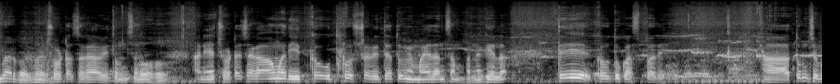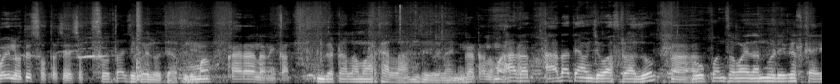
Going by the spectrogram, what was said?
बरं बरं बरं. छोटंसं गाव आहे हो, तुमचं. हो. आणि या छोट्याशा गावामध्ये इतकं उत्कृष्टरित्या तुम्ही मैदान संपन्न केलं ते कौतुकास्पद आहे. अं, तुमचे बैल होते स्वतःच्या याच्यात. स्वतःचे बैल होते आपले. मग काय राहिला निकाल गटाला मार खाल्ला आमच्या बैलांनी. गटाला मार आदात आदात आहे आमचे वासरू हा, हा. ओपनचं मैदानमध्ये कसं काय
